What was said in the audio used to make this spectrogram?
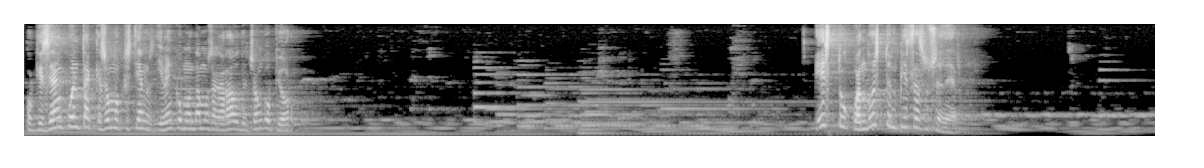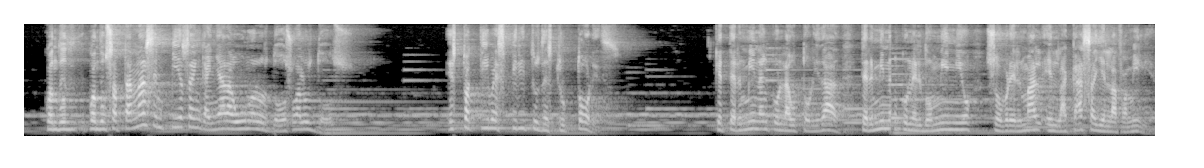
Porque se dan cuenta que somos cristianos y ven cómo andamos agarrados del chongo peor. Esto, cuando esto empieza a suceder, cuando, cuando Satanás empieza a engañar a uno a los dos o a los dos, esto activa espíritus destructores que terminan con la autoridad, terminan con el dominio sobre el mal en la casa y en la familia.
